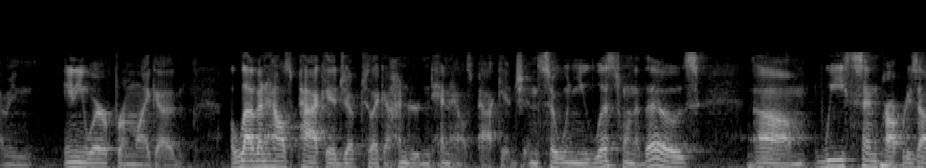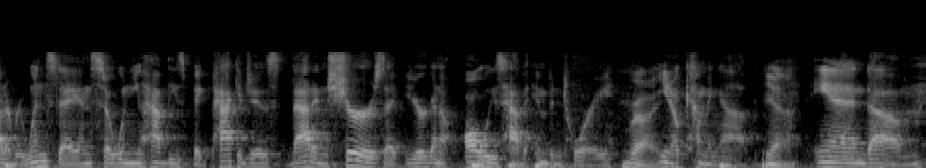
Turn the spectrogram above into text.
I mean anywhere from like a 11 house package up to like a 110 house package. And so when you list one of those, um, we send properties out every Wednesday, and so when you have these big packages, that ensures that you're going to always have inventory, Right. You know, coming up, Yeah. and um,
